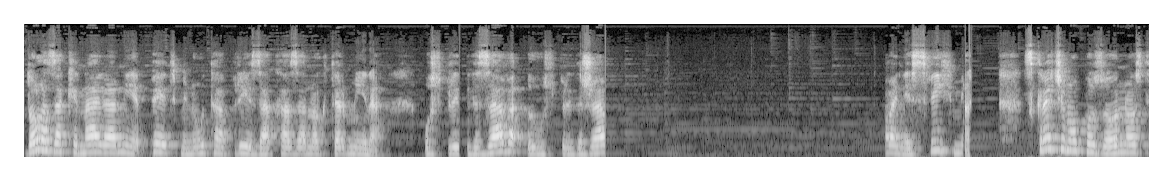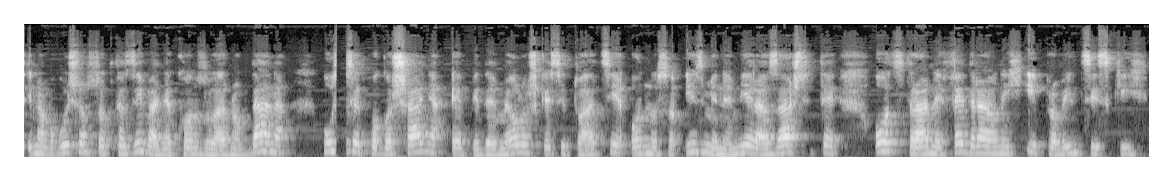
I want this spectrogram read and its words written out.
dolazak je najranije 5 minuta prije zakazanog termina uz pridržavanje svih mjera. Skrećemo pozornost i na mogućnost otkazivanja konzularnog dana uslijed pogoršanja epidemiološke situacije, odnosno izmjene mjera zaštite od strane federalnih i provincijskih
